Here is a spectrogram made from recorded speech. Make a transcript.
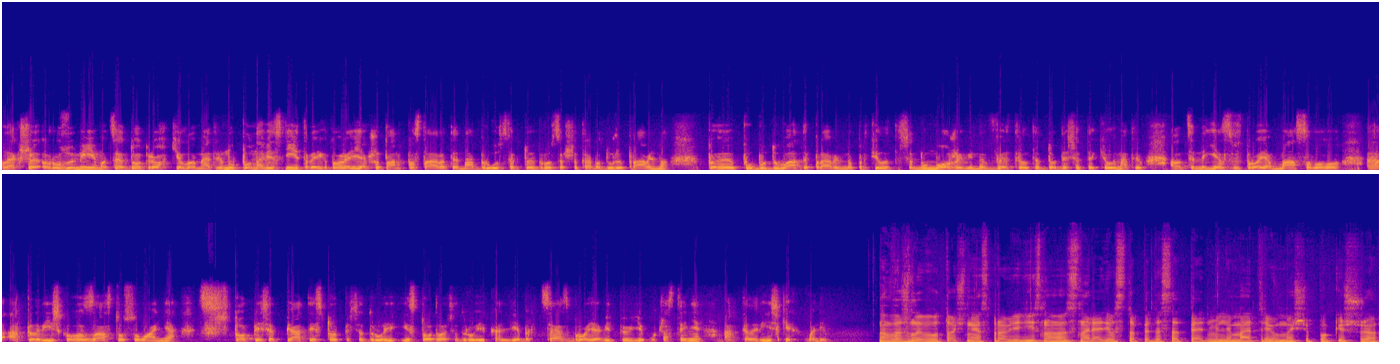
легше. Розуміємо, це до трьох кілометрів. Ну по навісній траєкторії, якщо танк поставити на брустер, той брустер ще треба дуже правильно побудувати, правильно прицілитися. Ну може він вистрілити до 10 кілометрів, але це не є зброя масового е, артилерійського застосування. 155, 152 і 122 калібр. Це зброя відповіді у частині артилерійських валів. Важливе уточнення. Справді дійсно снарядів 155 мм Ми ще поки що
